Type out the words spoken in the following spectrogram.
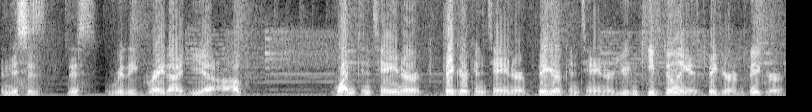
And this is this really great idea of one container, bigger container, bigger container. You can keep doing it bigger and bigger.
